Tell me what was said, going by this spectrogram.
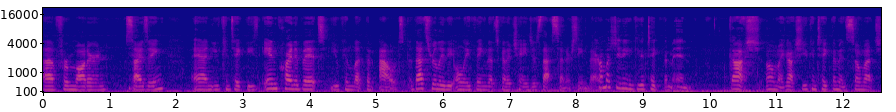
uh, for modern sizing. And you can take these in quite a bit. You can let them out. That's really the only thing that's going to change is that center seam there. How much do you think you could take them in? Gosh, oh my gosh, you can take them in so much.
